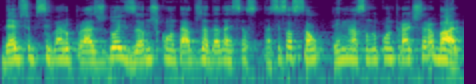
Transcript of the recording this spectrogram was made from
deve-se observar o prazo de dois anos contados da data da cessação, terminação do contrato de trabalho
